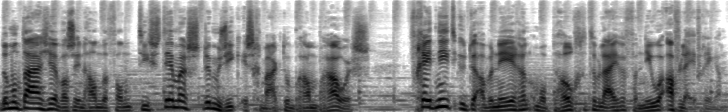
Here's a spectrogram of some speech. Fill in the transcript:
De montage was in handen van Ties Timmers. De muziek is gemaakt door Bram Brouwers. Vergeet niet u te abonneren om op de hoogte te blijven van nieuwe afleveringen.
